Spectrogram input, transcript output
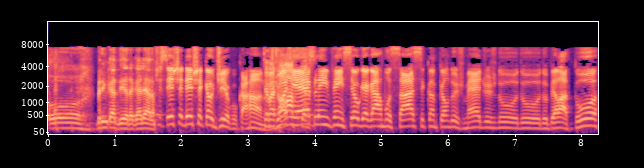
oh, brincadeira, galera. Deixa, deixa que eu digo, Carrano. Johnny Eblen venceu o Gegar Mussassi, campeão dos médios do, do, do Bellator.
